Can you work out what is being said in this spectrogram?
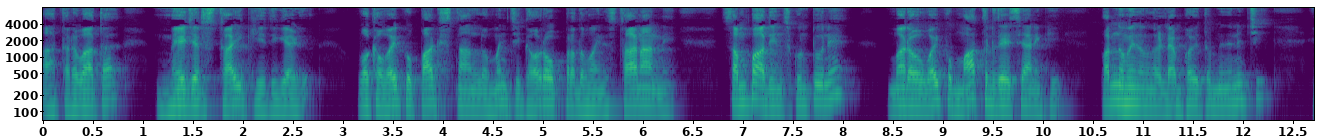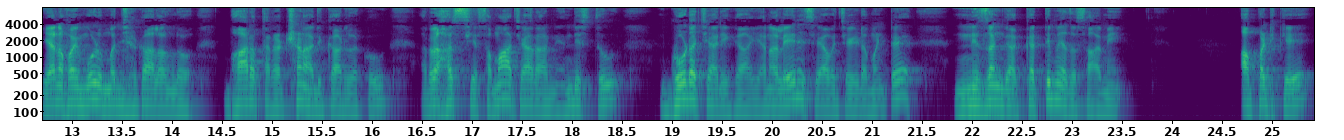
ఆ తర్వాత మేజర్ స్థాయికి ఎదిగాడు. ఒకవైపు పాకిస్తాన్లో మంచి గౌరవప్రదమైన స్థానాన్ని సంపాదించుకుంటూనే మరోవైపు మాతృదేశానికి పంతొమ్మిది వందల డెబ్భై తొమ్మిది నుంచి ఎనభై మూడు మధ్యకాలంలో భారత రక్షణ అధికారులకు రహస్య సమాచారాన్ని అందిస్తూ గూఢచారిగా ఎనలేని సేవ చేయడం అంటే నిజంగా కత్తి మీద సామి. అప్పటికే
